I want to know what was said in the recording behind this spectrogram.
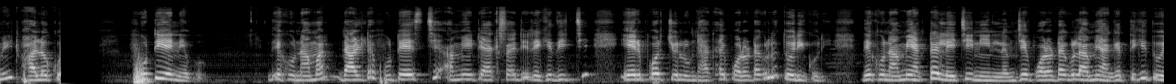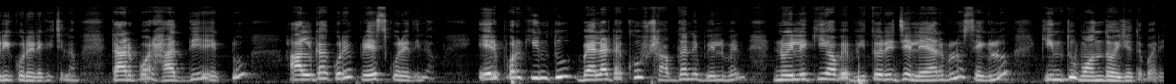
মিনিট ভালো ফুটিয়ে নেব। দেখুন, আমার ডালটা ফুটে এসছে, আমি এটা এক সাইডে রেখে দিচ্ছি, এরপর চলুন ঢাকায় পরোটাগুলো তৈরি করি। দেখুন, আমি একটা লেচি নিলাম, যে পরোটাগুলো আমি আগের থেকে তৈরি করে রেখেছিলাম। তারপর হাত দিয়ে একটু হালকা করে প্রেস করে দিলাম। এরপর কিন্তু বেলাটা খুব সাবধানে বেলবেন, নইলে কি হবে, ভিতরের যে লেয়ারগুলো, সেগুলো কিন্তু বন্ধ হয়ে যেতে পারে।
